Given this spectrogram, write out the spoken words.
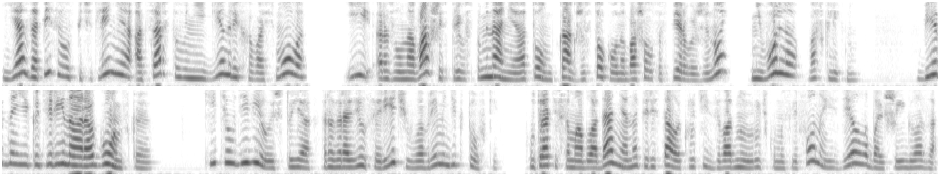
Я записывал впечатления о царствовании Генриха VIII и, разволновавшись при воспоминании о том, как жестоко он обошелся с первой женой, невольно воскликнул. «Бедная Екатерина Арагонская!» Кити удивилась, что я разразился речью во время диктовки. Утратив самообладание, она перестала крутить заводную ручку мыслефона и сделала большие глаза.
